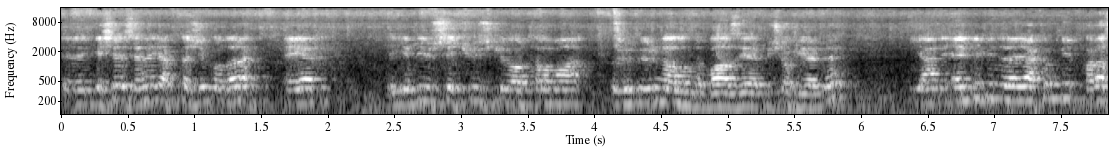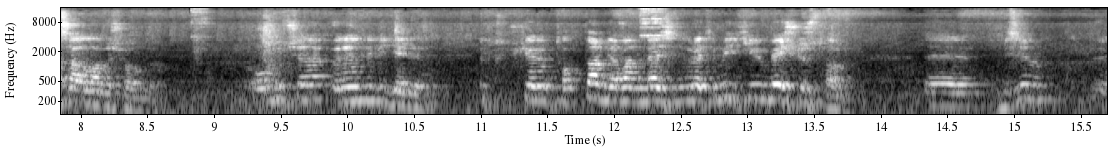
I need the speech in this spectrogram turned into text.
e, geçen sene yaklaşık olarak eğer 700-800 kilo ortalama ürün, ürün alındı bazı yer birçok yerde. Yani 50 bin lira yakın bir para sağlamış oldu. Oldukça önemli bir gelir. Türkiye'nin toplam yaban mersin üretimi 2500 ton. Ee, bizim e,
